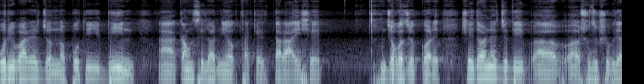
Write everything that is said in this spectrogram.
পরিবারের জন্য প্রতিদিন কাউন্সিলর নিয়োগ থাকে। তারা এসে যোগাযোগ করে। সেই ধরনের যদি সুযোগ সুবিধা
